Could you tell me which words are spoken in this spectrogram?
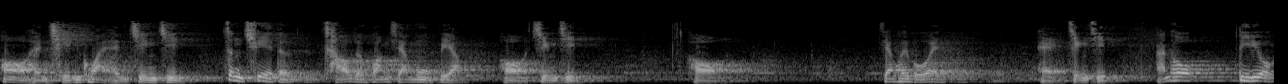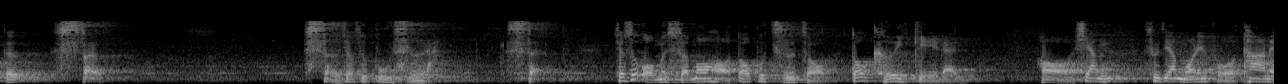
哦，很勤快，很精进，正确的朝着方向目标哦，精进哦。这样会不会？哎，精进。然后第六个舍，舍就是布施啊，舍就是我们什么哈都不执着，都可以给人。哦，像释迦牟尼佛他呢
